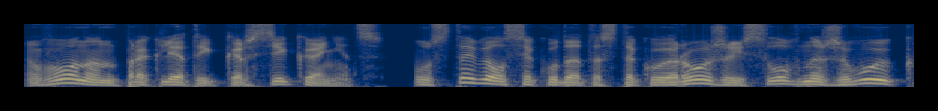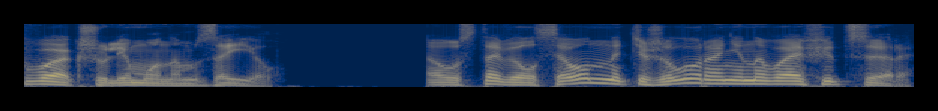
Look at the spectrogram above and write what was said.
Вон он, проклятый корсиканец, уставился куда-то с такой рожей, словно живую квакшу лимоном заел. А уставился он на тяжело раненого офицера.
